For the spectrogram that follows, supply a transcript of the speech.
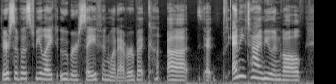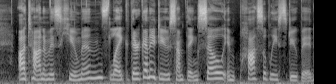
they're supposed to be like uber safe and whatever, but uh, Uh, anytime you involve autonomous humans, like they're going to do something so impossibly stupid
